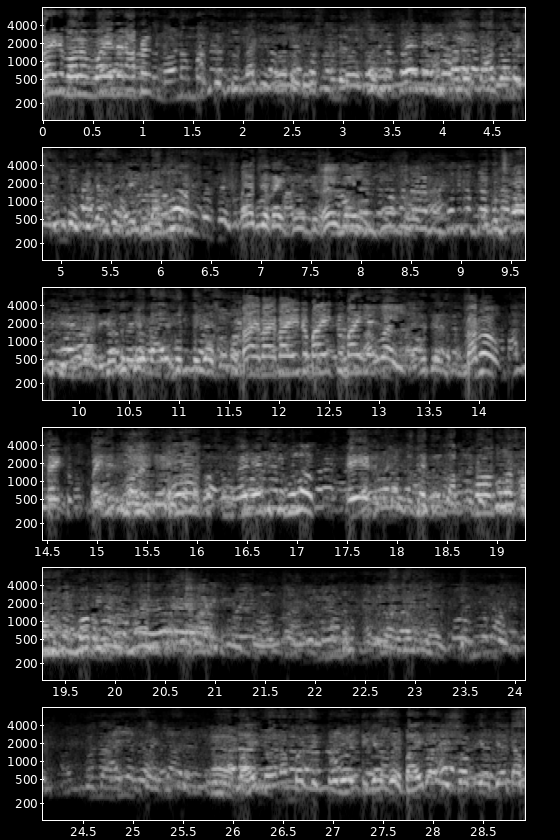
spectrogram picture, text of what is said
বাইরে বলেন আপনার নয় নম্বর নাকি? অনেক সুন্দর ভাই ভাই ভাই ভাই একটু ভাই একটু ভাই। ভাই বাবু, ভাই, একটু ভাই বলেন। হ্যাঁ ভাই, নয় নম্বর ঠিক আছে বাইরে সব ইয়ে দিয়ে কাজ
